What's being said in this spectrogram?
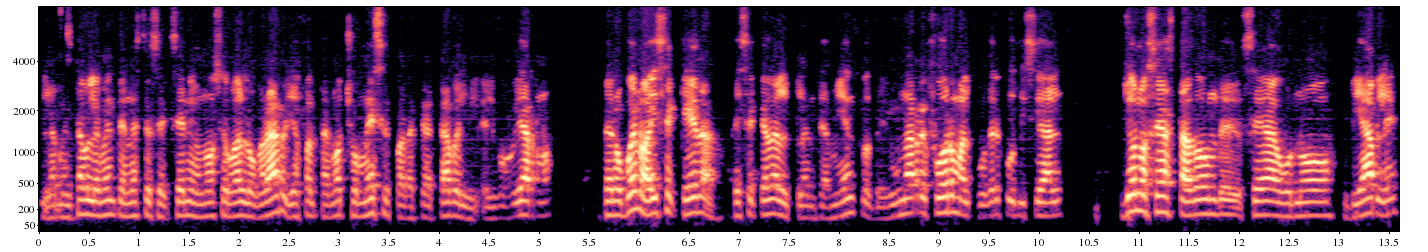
Lamentablemente en este sexenio no se va a lograr, ya faltan ocho meses para que acabe el, gobierno. Pero bueno, ahí se queda, ahí se queda el planteamiento de una reforma al Poder Judicial. Yo no sé hasta dónde sea o no viable,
